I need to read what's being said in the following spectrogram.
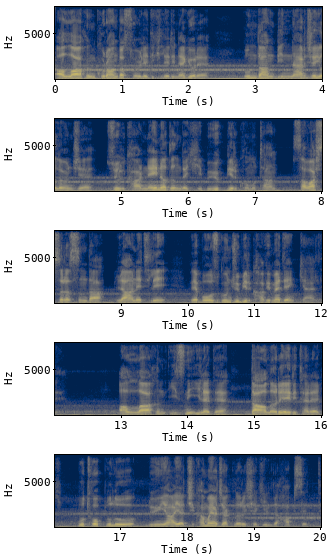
Allah'ın Kur'an'da söylediklerine göre bundan binlerce yıl önce Zülkarneyn adındaki büyük bir komutan savaş sırasında lanetli ve bozguncu bir kavime denk geldi. Allah'ın izni ile de dağları eriterek bu topluluğu dünyaya çıkamayacakları şekilde hapsetti.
